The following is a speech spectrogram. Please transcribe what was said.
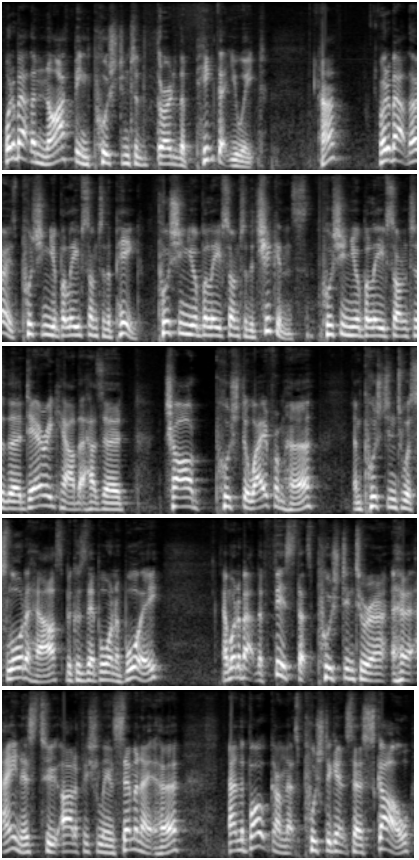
What about the knife being pushed into the throat of the pig that you eat? Huh? What about those? Pushing your beliefs onto the pig, pushing your beliefs onto the chickens, pushing your beliefs onto the dairy cow that has a child pushed away from her and pushed into a slaughterhouse because they're born a boy. And what about the fist that's pushed into her, her anus to artificially inseminate her? And the bolt gun that's pushed against her skull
